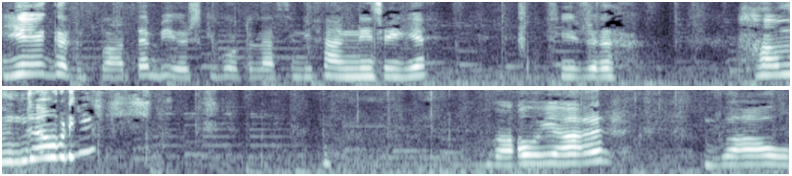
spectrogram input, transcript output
ये गलत बात है, बियर्स की बोतल ऐसे नहीं फेंकनी चाहिए। फिर, हम दौड़ी। वाओ यार वाह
